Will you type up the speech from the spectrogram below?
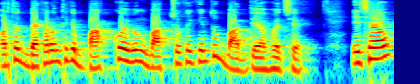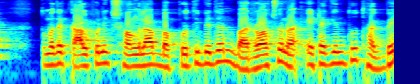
অর্থাৎ ব্যাকরণ থেকে বাক্য এবং বাচ্যকে কিন্তু বাদ দেওয়া হয়েছে। এছাড়াও তোমাদের কাল্পনিক সংলাপ বা প্রতিবেদন বা রচনা এটা কিন্তু থাকবে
